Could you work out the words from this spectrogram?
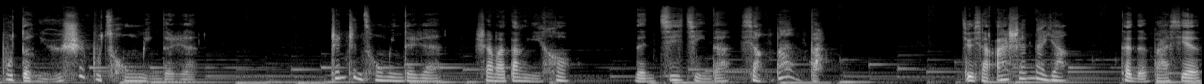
不等于是不聪明的人。真正聪明的人，上了当以后，能机警的想办法。就像阿山那样，他能发现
